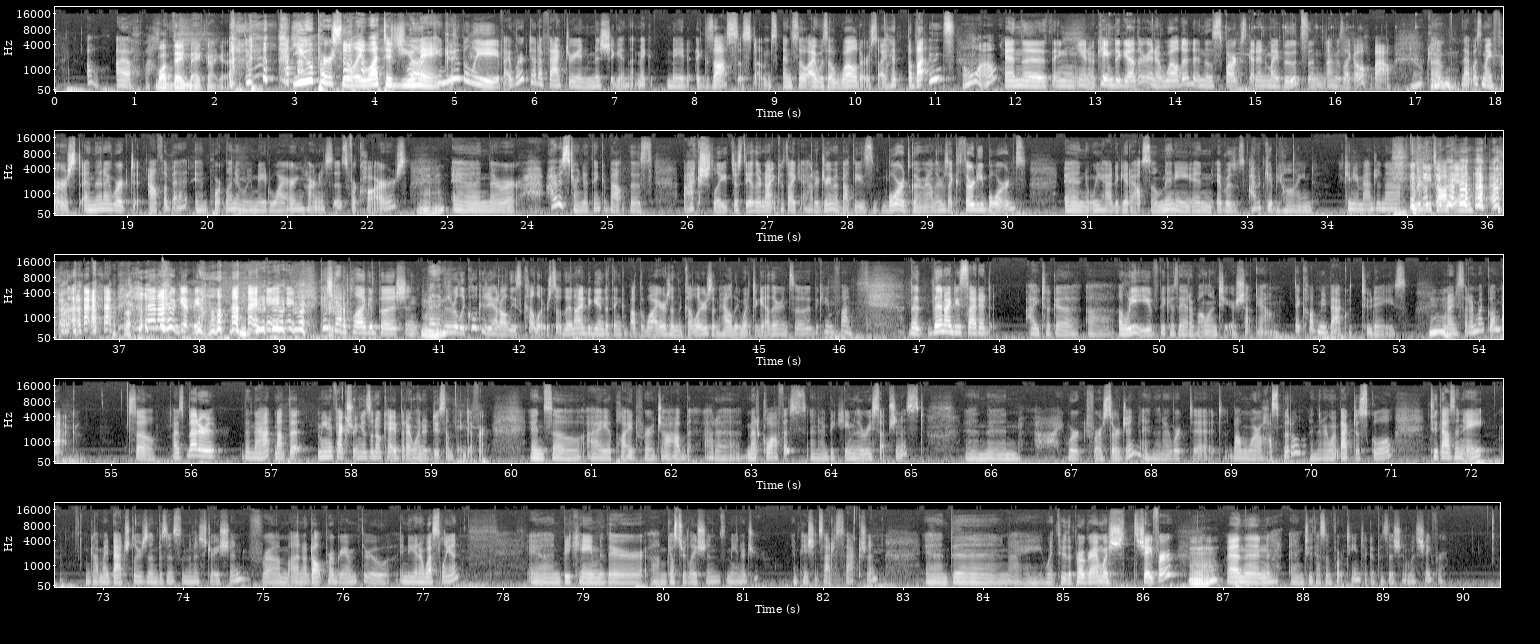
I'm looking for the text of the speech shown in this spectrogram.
Oh, well. Well, they make, I guess. you personally, what did you Well, make? Can you believe I worked at a factory in Michigan that make, made exhaust systems, and so I was a welder. So I hit the buttons, oh wow. and the thing you know came together, and it welded, and the sparks got into my boots, and I was like, oh wow, um, that was my first. And then I worked at Alphabet in Portland, and we made wiring harnesses for cars. And there were, I was trying to think about this actually just the other night because I had a dream about these boards going around. There was like 30 boards, and we had to get out so many, and it was I would get behind. Can you imagine that? We'd be talking, and I would get behind because you got to plug and push, and but it was really cool because you had all these colors. So then I began to think about the wires and the colors and how they went together, and so it became fun. But then I decided I took a uh, a leave because they had a volunteer shutdown. They called me back with two days, and I decided I'm not going back. So I was better than that. Not that manufacturing isn't okay, but I wanted to do something different. And so I applied for a job at a medical office and I became the receptionist. And then I worked for a surgeon and then I worked at Ball Memorial Hospital. And then I went back to school 2008 and got my bachelor's in business administration from an adult program through Indiana Wesleyan and became their um, guest relations manager and patient satisfaction. And then I went through the program with Shafer. Mm-hmm. And then in 2014, took a position with Shafer.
